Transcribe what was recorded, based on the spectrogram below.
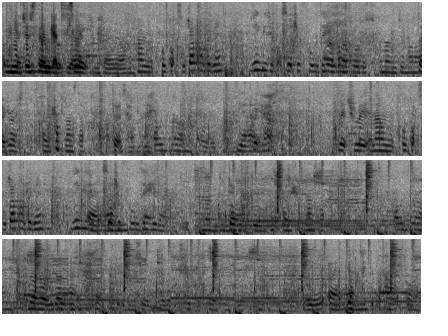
I mean, You yeah, just to didn't get to yeah, sleep. to be fair, yeah. And we've got such a again. The thing is, we've got such a full day. Yeah, I told us to come home and do my Don't life. dress. Oh, shut down stuff. Don't tell me. Yeah. Literally, and then we've got such a again. The thing is, we've got such a full day already. We don't want to do it. Oh, shut down stuff. No, no, we don't. We should just put it in the machine. and then we'll cook it first. We, um, you have to take it back out. But you don't have to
